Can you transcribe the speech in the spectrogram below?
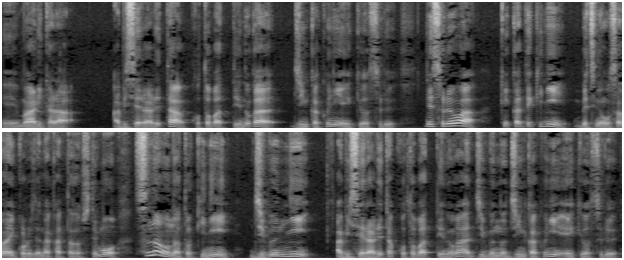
えー、周りから浴びせられた言葉っていうのが人格に影響する。で、それは結果的に別に幼い頃じゃなかったとしても、素直な時に自分に浴びせられた言葉っていうのが自分の人格に影響する。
